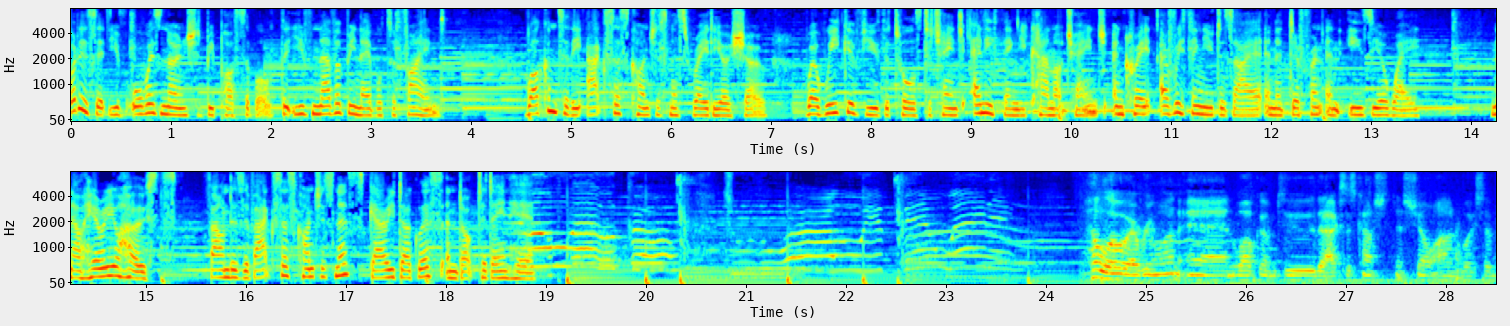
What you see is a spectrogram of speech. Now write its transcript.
What is it you've always known should be possible that you've never been able to find? Welcome to the Access Consciousness radio show, where we give you the tools to change anything you cannot change and create everything you desire in a different and easier way. Now, here are your hosts, founders of Access Consciousness, Gary Douglas and Dr. Dain Heer. Hello, everyone, and welcome to the Access Consciousness Show on Voice of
